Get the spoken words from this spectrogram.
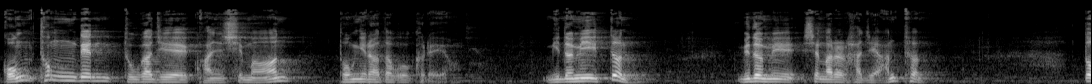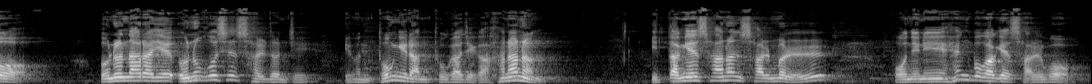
공통된 두 가지의 관심은 동일하다고 그래요. 믿음이 있든 믿음이 생활을 하지 않든 또 어느 나라의 어느 곳에 살든지 이건 동일한 두 가지가 하나는 이 땅에 사는 삶을 본인이 행복하게 살고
